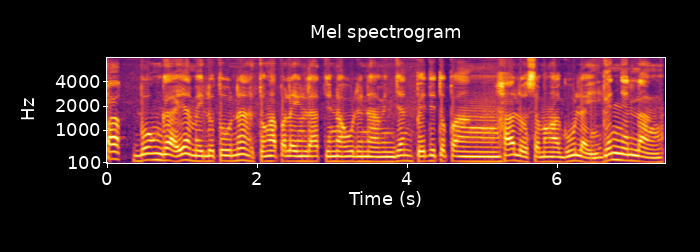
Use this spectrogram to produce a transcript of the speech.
Pak, bongga. Ayan, may luto na. Ito nga pala yung lahat yung nahuli namin dyan. Pwede to pang halo sa mga gulay. Ganyan lang.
